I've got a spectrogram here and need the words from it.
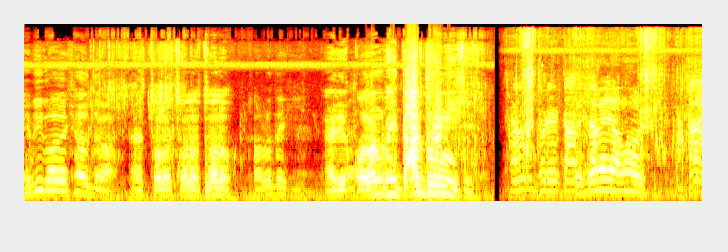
হেভি ভাবে খেয়াল দেওয়া। চলো চলো চলো। চলো দেখি। আর এই কল্যাণ ভাই দাঁড় ধরে নিয়েছে। ধরে যাব। হ্যাঁ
